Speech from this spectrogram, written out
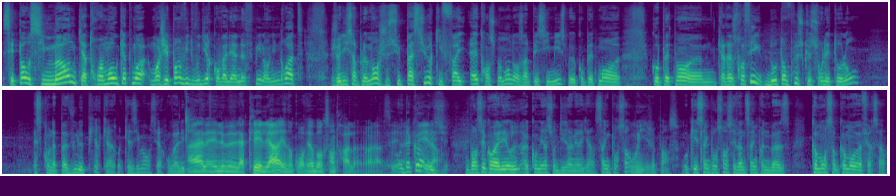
c'est pas aussi morne qu'il y a 3 mois ou 4 mois. Moi, j'ai pas envie de vous dire qu'on va aller à 9000 en ligne droite. Je dis simplement, je suis pas sûr qu'il faille être en ce moment dans un pessimisme complètement, euh, complètement euh, catastrophique. D'autant plus que sur les taux longs, est-ce qu'on n'a pas vu le pire quas- quasiment? C'est-à-dire qu'on va aller. Ah, peut-être- mais le- la clé est là, et donc on revient aux banques centrales. Voilà, Oh, D'accord, vous pensez qu'on va aller à combien sur le 10 ans américain? 5% Oui, je pense. Ok, 5%, c'est 25 points de base. Comment on va faire ça?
